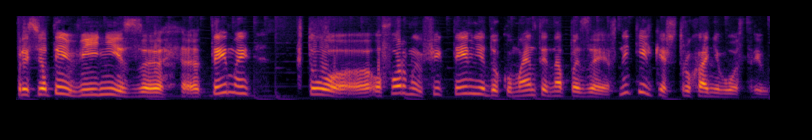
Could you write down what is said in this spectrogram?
присвятив війні з е, тими, хто е, оформив фіктивні документи на ПЗФ, не тільки ж Труханів острів.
